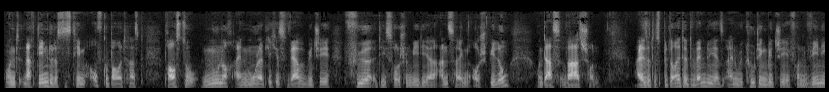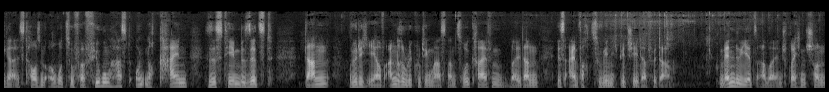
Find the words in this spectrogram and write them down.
Und nachdem du das System aufgebaut hast, brauchst du nur noch ein monatliches Werbebudget für die Social Media Anzeigenausspielung. Und das war es schon. Also das bedeutet, wenn du jetzt ein Recruiting-Budget von weniger als 1000 Euro zur Verfügung hast und noch kein System besitzt, dann würde ich eher auf andere Recruiting-Maßnahmen zurückgreifen, weil dann ist einfach zu wenig Budget dafür da. Wenn du jetzt aber entsprechend schon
